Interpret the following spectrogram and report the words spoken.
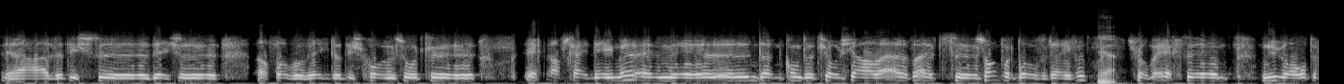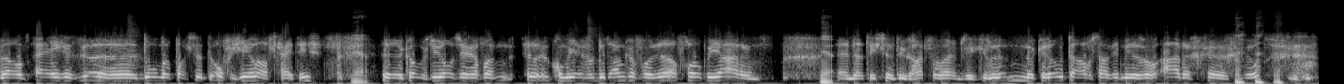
Ja, dat is uh, deze afgelopen week, dat is gewoon een soort uh, echt afscheid nemen. En uh, dan komt het sociale uit, uit Zandvoort bovendrijven. Ja. Ze komen echt nu al, terwijl het eigenlijk donderdag pas het officieel afscheid is. Ja. komen ze nu al zeggen van, kom je even bedanken voor de afgelopen jaren. Ja. En dat is natuurlijk hartverwarmend. Mijn cadeautafel staat inmiddels al aardig gevuld.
